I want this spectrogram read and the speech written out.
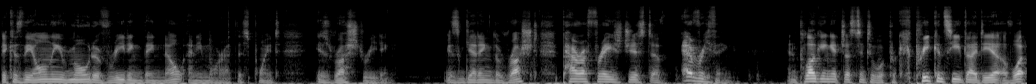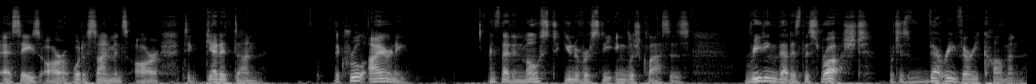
Because the only mode of reading they know anymore at this point is rushed reading, is getting the rushed, paraphrased gist of everything and plugging it just into a pre preconceived idea of what essays are, what assignments are, to get it done. The cruel irony is that in most university English classes, reading that is this rushed, which is very, very common,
